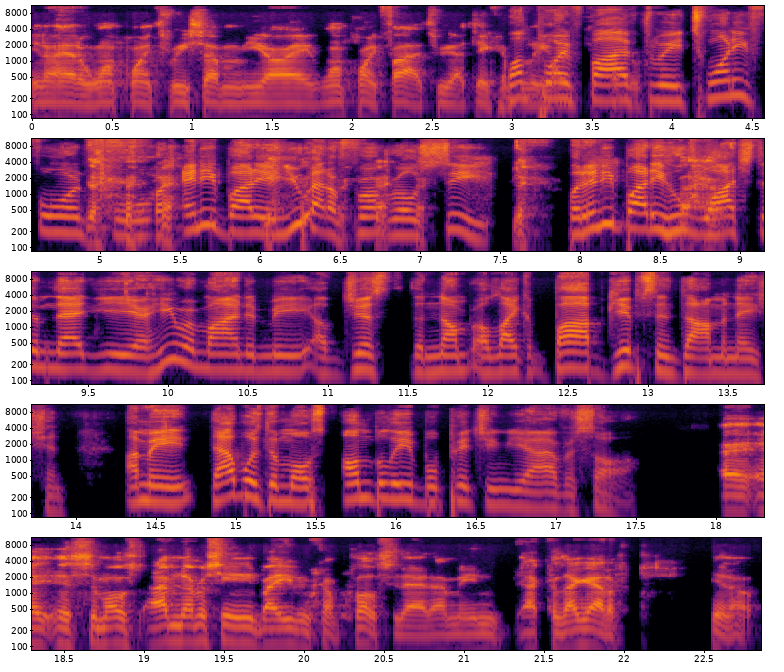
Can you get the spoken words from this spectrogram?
you know I had a 1.37 ERA, 1.53 I think. 1.53, 24 and four. anybody and you had a front row seat, but anybody who watched him that year, he reminded me of just the number like Bob Gibson domination. I mean, that was the most unbelievable pitching year I ever saw it's the most I've never seen anybody even come close to that. I mean, because I got a, you know,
